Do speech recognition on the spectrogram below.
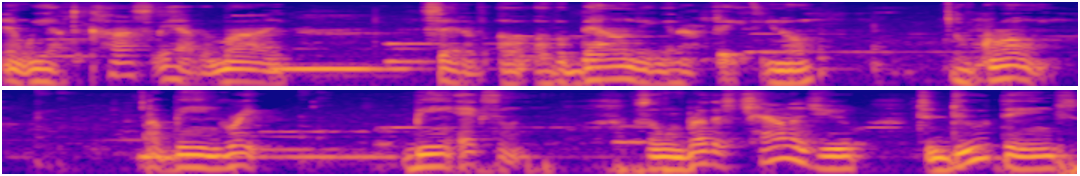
and we have to constantly have the mind set of, of, of abounding in our faith. You know, of growing, of being great, being excellent. So when brothers challenge you to do things,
